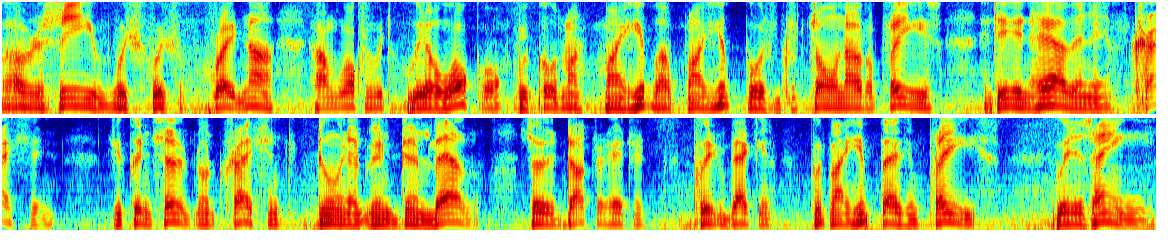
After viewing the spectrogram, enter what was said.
I received, which, which right now I'm walking with, with a walker because my, my hip uh, my hip was thrown out of place and they didn't have any traction. They couldn't set up no traction doing that in, during battle. So the doctor had to put it back in, put my hip back in place with his hand.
